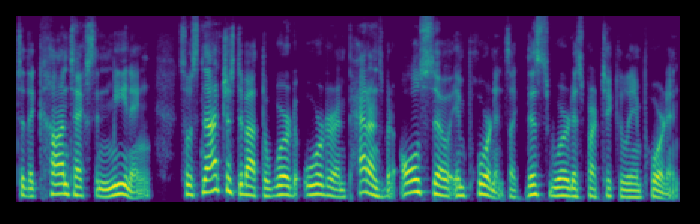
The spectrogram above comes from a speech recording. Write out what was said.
to the context and meaning. So it's not just about the word order and patterns, but also importance. Like this word is particularly important.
